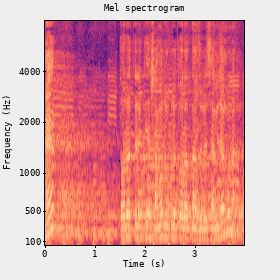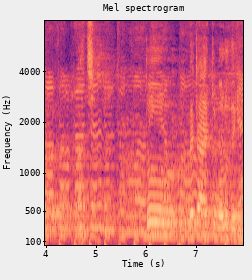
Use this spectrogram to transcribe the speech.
হ্যাঁ? তরাতের ইতিহাস আমার উপরে তরাত না হয়েছে, আমি জানব না? আচ্ছা। তো বেটা, একটু বলো দেখি।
